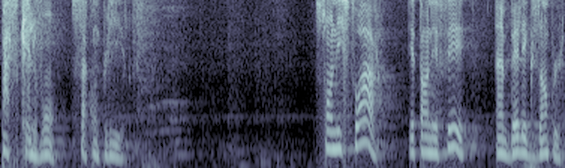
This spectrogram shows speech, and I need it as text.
parce qu'elles vont s'accomplir. Son histoire est en effet un bel exemple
